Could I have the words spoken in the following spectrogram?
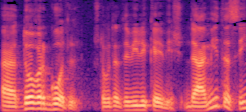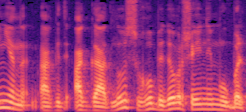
Э, Довар Годль, что вот это великая вещь. Да, Амита синьян агадлус губи довар шейный мубль.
